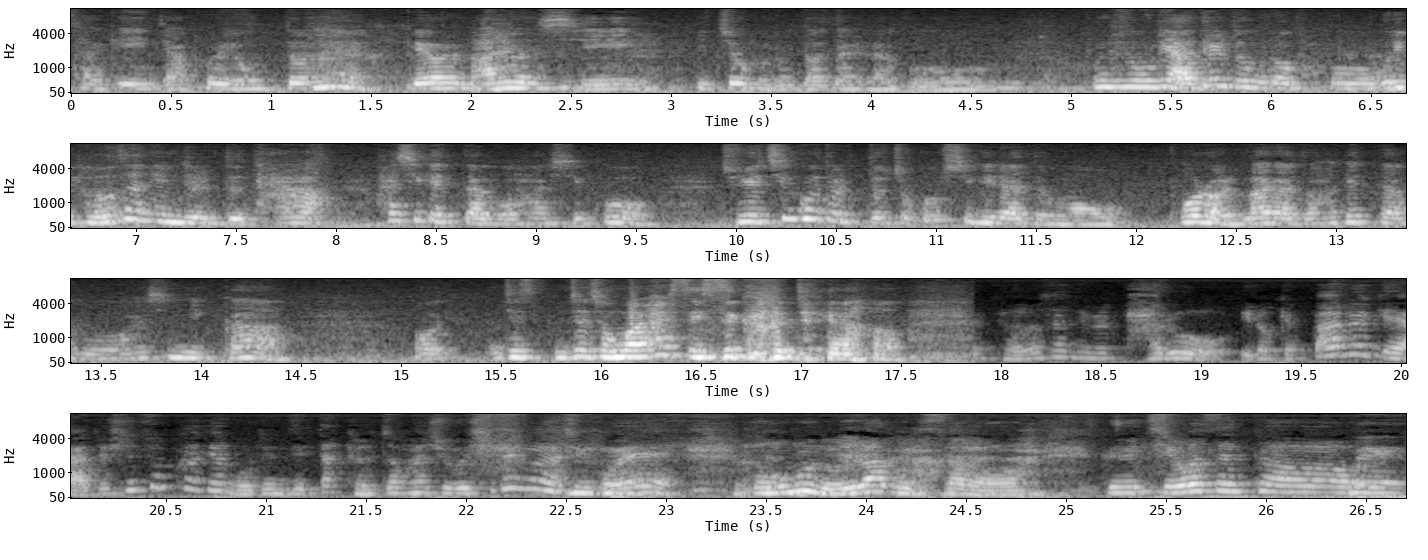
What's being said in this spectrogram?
자기 이제 앞으로 용돈을 매월 만 원씩 이쪽으로 넣어달라고. 근데 우리 아들도 그렇고 우리 변호사님들도 다 하시겠다고 하시고 주위 친구들도 조금씩이라도 뭐 벌 얼마라도 하겠다고 하시니까 어 이제 이제 정말 할 수 있을 것 같아요. 변호사님을 바로 이렇게 빠르게 아주 신속하게 뭐든지 딱 결정하시고 실행을 하신 거에 너무 놀라고 있어요. 그 지원센터도 네.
